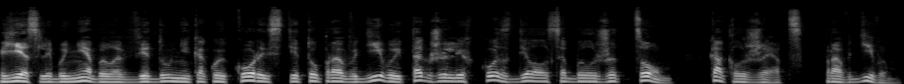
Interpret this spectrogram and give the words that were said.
Если бы не было в виду никакой корысти, то правдивый так же легко сделался бы лжецом, как лжец правдивым.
